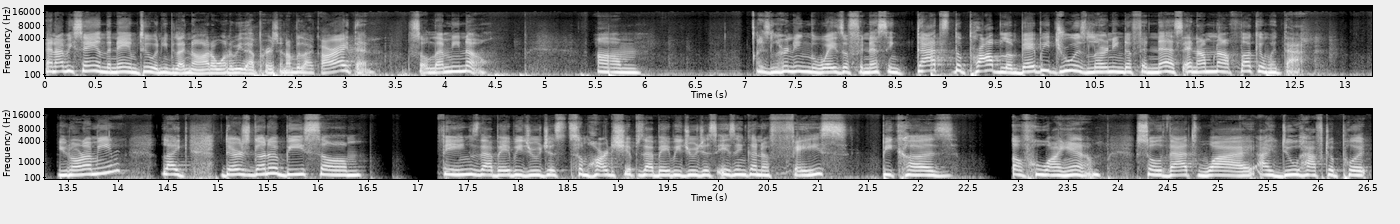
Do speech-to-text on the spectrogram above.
And I'd be saying the name too, and he'd be like, no, I don't want to be that person. I'll be like, all right then. So let me know. Um, is learning the ways of finessing. That's the problem. Baby Drew is learning to finesse, and I'm not fucking with that. You know what I mean? Like, there's gonna be some things that baby Drew just some hardships that baby Drew just isn't gonna face because of who I am. So that's why I do have to put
